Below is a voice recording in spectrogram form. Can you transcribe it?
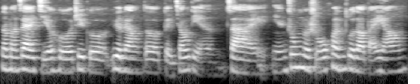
那么再结合这个月亮的北焦点在年终的时候换做到白羊，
